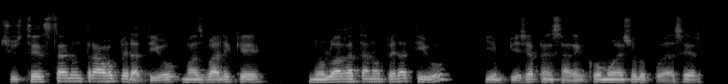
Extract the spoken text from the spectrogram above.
si usted está en un trabajo operativo, más vale que no lo haga tan operativo y empiece a pensar en cómo eso lo puede hacer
